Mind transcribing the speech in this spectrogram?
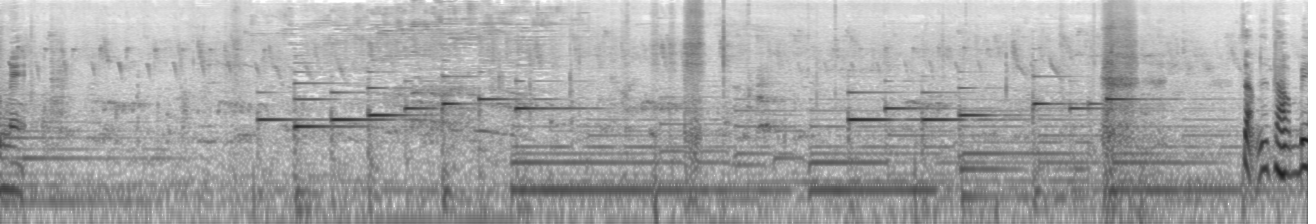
คุณแม่ สามสิบสามปี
